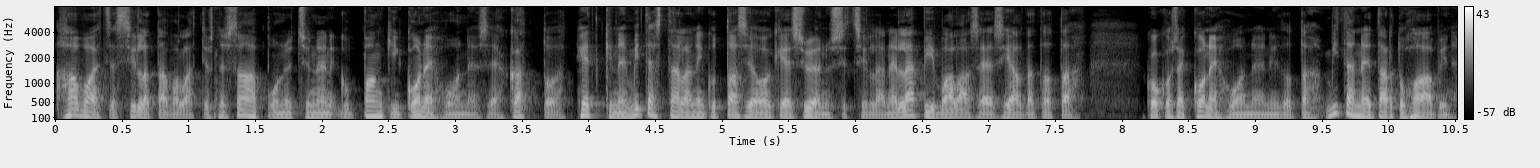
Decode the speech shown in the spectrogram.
havaitse sillä tavalla, että jos ne saapuu nyt sinne niin pankin konehuoneeseen ja katsoo, että hetkinen, mitäs täällä niin tase on oikein syönyt sit sillä, ne läpivalasee sieltä tota, koko se konehuoneen, niin tota, mitä ne ei tartu haavin?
